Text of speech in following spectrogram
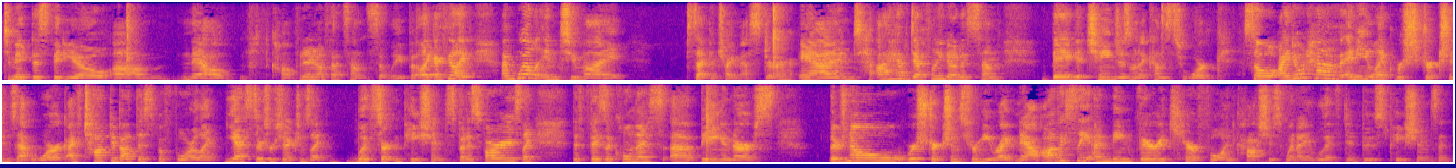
to make this video um, now. Confident enough, that sounds silly, but like I feel like I'm well into my second trimester and I have definitely noticed some big changes when it comes to work. So I don't have any like restrictions at work. I've talked about this before, like yes, there's restrictions like with certain patients, but as far as like the physicalness of being a nurse, there's no restrictions for me right now. Obviously, I'm being very careful and cautious when I lift and boost patients and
